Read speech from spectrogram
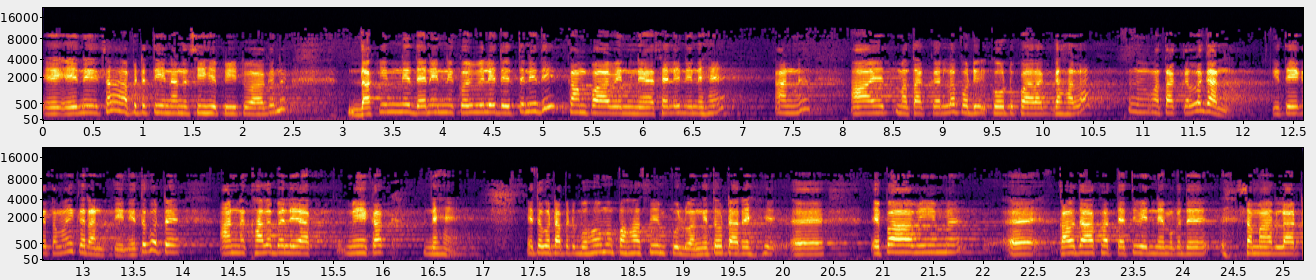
ඒ ඒ නිසා අපිට තියනන්න සීහ පීටවාගෙන දකින්නේ දැනෙන්නේ කොයි වෙලේ දෙත්තනිදී කම්පාවෙන්න සැලෙන නැහැ. අන්න ආයෙත් මතක් කරලා පොඩි කෝටු පාරක් ගහලා මතක් කරල ගන්න. ඉති ඒක තමයි කරන්තියෙන්. එතකොට අන්න කලබලයක් මේකක් නැහැ. එතකොට අපට බොහොම පහසුවෙන් පුළුවන් එතෝට අර එපාවීම කවදාකත් ඇතිවෙන්න මකද සමාරලාට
